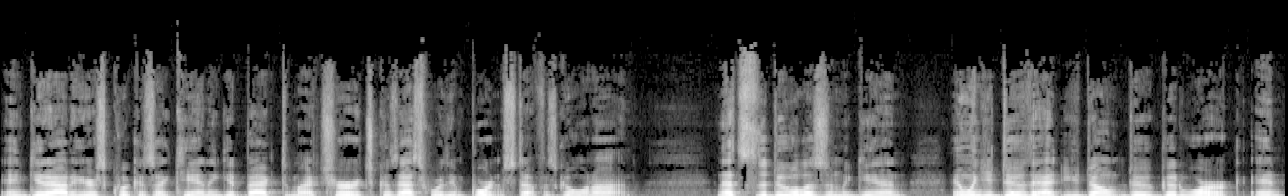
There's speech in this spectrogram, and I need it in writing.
and get out of here as quick as I can and get back to my church because that's where the important stuff is going on. And that's the dualism again. And when you do that, you don't do good work. And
